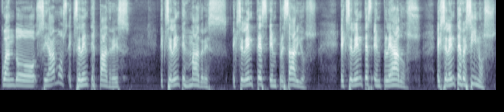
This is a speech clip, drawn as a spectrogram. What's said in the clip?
cuando seamos excelentes padres, excelentes madres, excelentes empresarios, excelentes empleados, excelentes vecinos,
